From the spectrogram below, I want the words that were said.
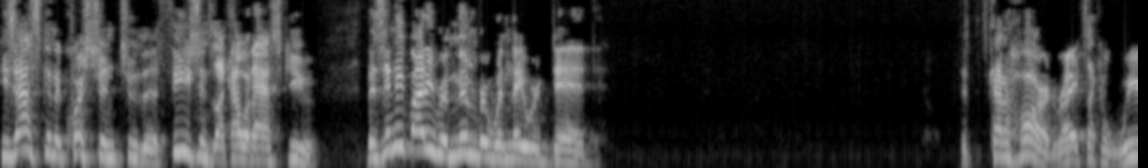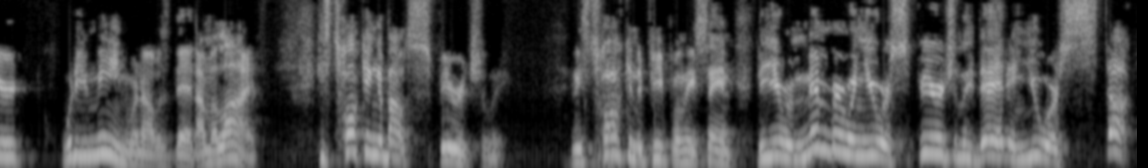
he's asking a question to the Ephesians like I would ask you. Does anybody remember when they were dead? It's kind of hard, right? It's like a weird, what do you mean when I was dead? I'm alive. He's talking about spiritually. And he's talking to people and he's saying, Do you remember when you were spiritually dead and you were stuck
